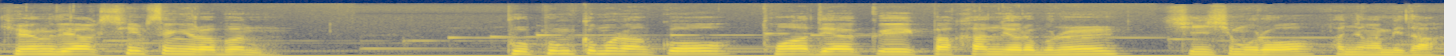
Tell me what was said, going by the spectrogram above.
경영대학 신입생 여러분, 부푼 꿈을 안고 동아대학교에 입학한 여러분을 진심으로 환영합니다.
